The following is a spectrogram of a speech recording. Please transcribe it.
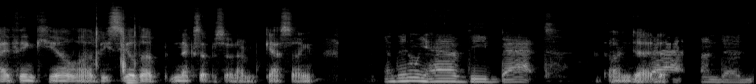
I think he'll uh, be sealed up next episode. I'm guessing And then we have the bat. undead. Bat undead.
